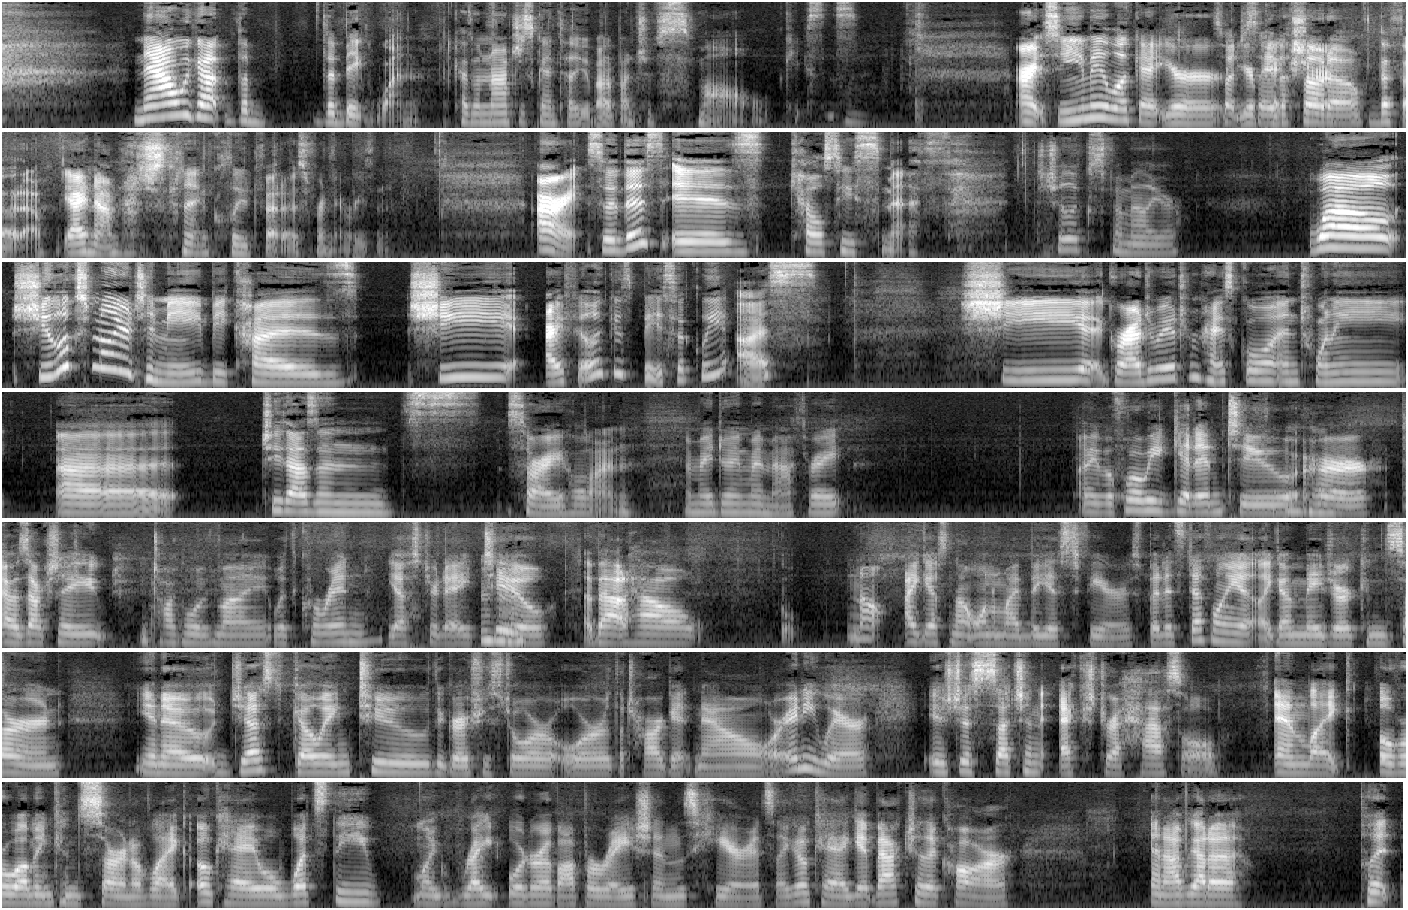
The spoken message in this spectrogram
now we got the the big one because I'm not just going to tell you about a bunch of small cases. All right, so you may look at your your say the photo. The photo. Yeah, I know. I'm not just going to include photos for no reason. All right, so this is Kelsey Smith. She looks familiar. Well, she looks familiar to me because she, I feel like, is basically us. She graduated from high school in 20, uh, 2000. Sorry, hold on. Am I doing my math right? I mean, before we get into her, I was actually talking with my with Corinne yesterday too about how, not I guess not one of my biggest fears, but it's definitely like a major concern. You know, just going to the grocery store or the Target now or anywhere is just such an extra hassle and like overwhelming concern of like, okay, well, what's the like right order of operations here? It's like, okay, I get back to the car and I've got to put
